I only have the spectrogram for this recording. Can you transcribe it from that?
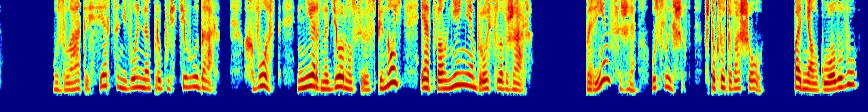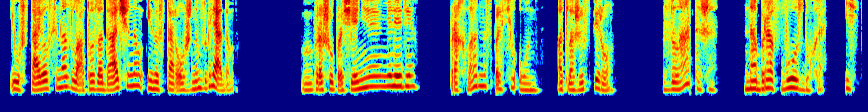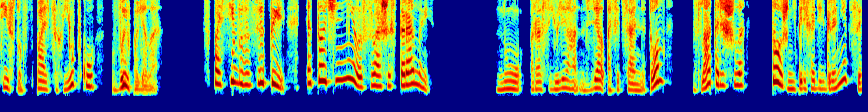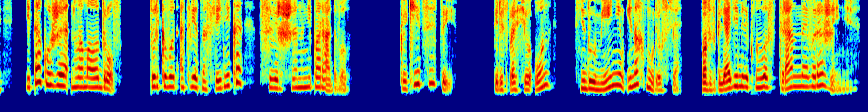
У Златы сердце невольно пропустило удар. Хвост нервно дернулся за спиной и от волнения бросило в жар. Принц же, услышав, что кто-то вошел, поднял голову и уставился на Злату озадаченным и настороженным взглядом. «Прошу прощения, миледи», — прохладно спросил он, отложив перо. Злата же, набрав воздуха и стиснув в пальцах юбку, выпалила. «Спасибо за цветы! Это очень мило с вашей стороны!» Ну, раз Юлиан взял официальный тон, Злата решила тоже не переходить границы и так уже наломала дров. Только вот ответ наследника совершенно не порадовал. «Какие цветы?» — переспросил он с недоумением и нахмурился. Во взгляде мелькнуло странное выражение.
